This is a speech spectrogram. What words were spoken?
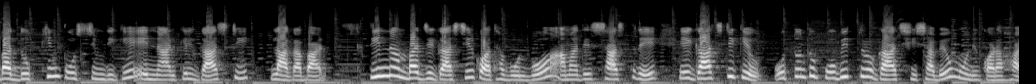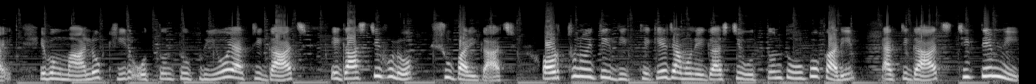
বা দক্ষিণ পশ্চিম দিকে এই নারকেল গাছটি লাগাবার। তিন নাম্বার যে গাছটির কথা বলব, আমাদের শাস্ত্রে এই গাছটিকেও অত্যন্ত পবিত্র গাছ হিসাবেও মনে করা হয় এবং মা লক্ষ্মীর অত্যন্ত প্রিয় একটি গাছ। এই গাছটি হলো সুপারি গাছ। অর্থনৈতিক দিক থেকে যেমন এই গাছটি অত্যন্ত উপকারী, একটি গাছ ঠিক তেমনি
